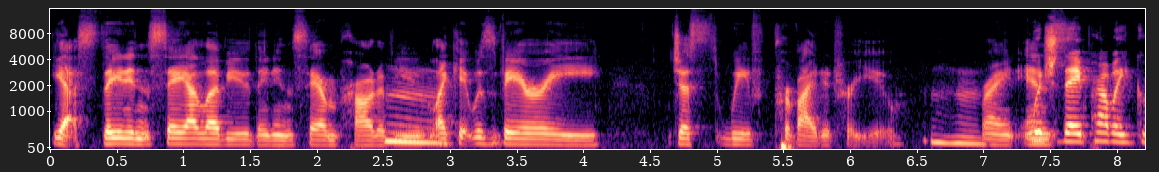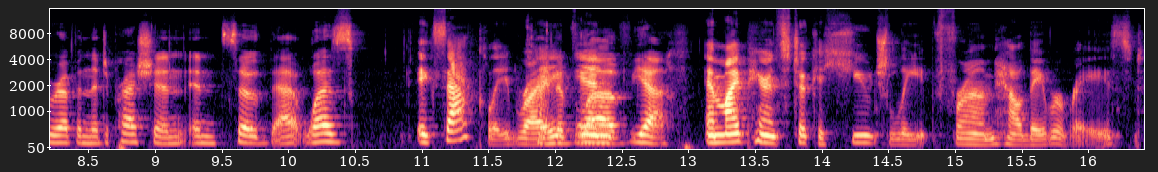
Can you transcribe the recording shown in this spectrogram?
Yes, they didn't say I love you. They didn't say I'm proud of Mm. you. Like it was very, just we've provided for you, Mm-hmm. right? And Which they probably grew up in the Depression, and so that was exactly right. kind of and, love. Yeah. and my parents took a huge leap from how they were raised.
